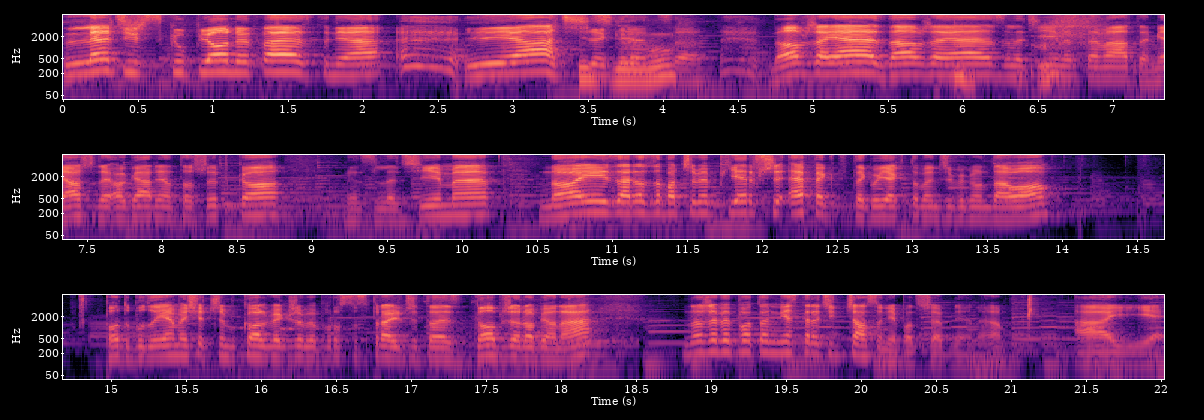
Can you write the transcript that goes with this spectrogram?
lecisz skupiony fest, nie? Ja cię Nic nie mów. kręcę. Dobrze jest, dobrze jest, lecimy z tematem. Ja już tutaj ogarniam to szybko, więc lecimy. No i zaraz zobaczymy pierwszy efekt tego, jak to będzie wyglądało podbudujemy się czymkolwiek, żeby po prostu sprawdzić, czy to jest dobrze robione. No, żeby potem nie stracić czasu niepotrzebnie, no. A yeah.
